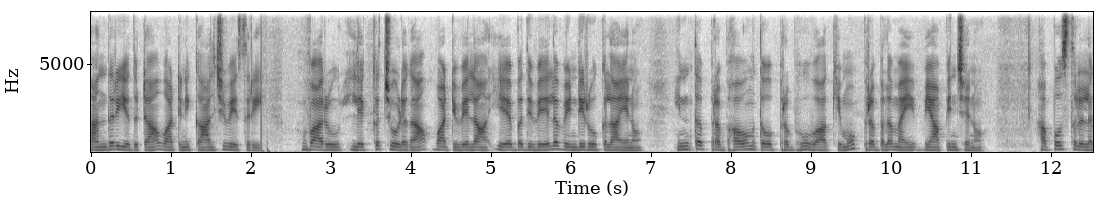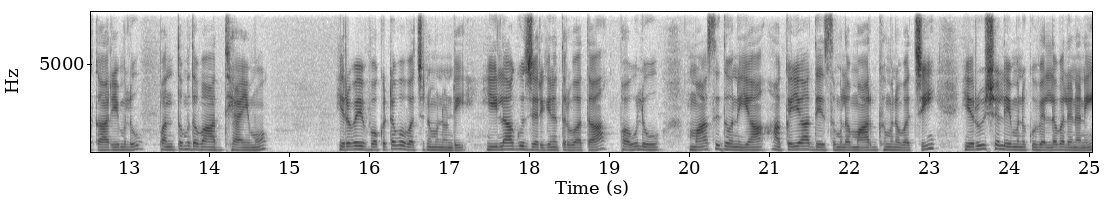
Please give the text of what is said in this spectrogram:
అందరి ఎదుట వాటిని కాల్చివేసిరి. వారు లెక్క చూడగా వాటి వెల ఏబది వేల వెండి రూకలాయను. ఇంత ప్రభావముతో ప్రభు వాక్యము ప్రబలమై వ్యాపించెను. అపోస్తుల కార్యములు పంతొమ్మిదవ అధ్యాయము ఇరవై ఒకటవ వచనము నుండి. ఇలాగూ జరిగిన తరువాత పౌలు మాసిదోనియా అకయా దేశముల మార్గమున వచ్చి ఎరుషలేమునకు వెళ్ళవలెనని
